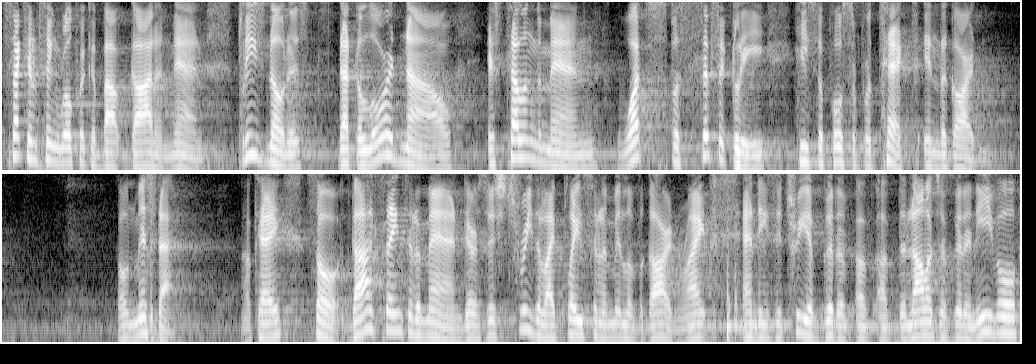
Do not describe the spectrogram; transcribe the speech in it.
Second thing, real quick about God and man. Please notice that the Lord now is telling the man what specifically he's supposed to protect in the garden. Don't miss that. Okay? So God's saying to the man, there's this tree that I placed in the middle of the garden, right? And there's a tree of good of, of, of the knowledge of good and evil.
